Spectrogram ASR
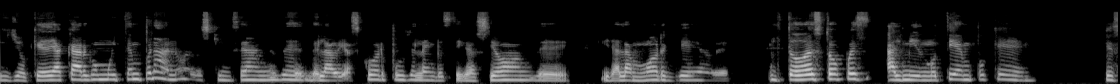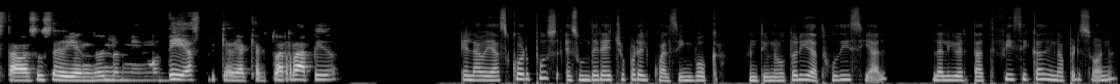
y yo quedé a cargo muy temprano, a los 15 años, de, de la habeas corpus, de la investigación, de ir a la morgue, a ver. Y todo esto pues al mismo tiempo que, que estaba sucediendo en los mismos días, porque había que actuar rápido. El habeas corpus es un derecho por el cual se invoca, ante una autoridad judicial, la libertad física de una persona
